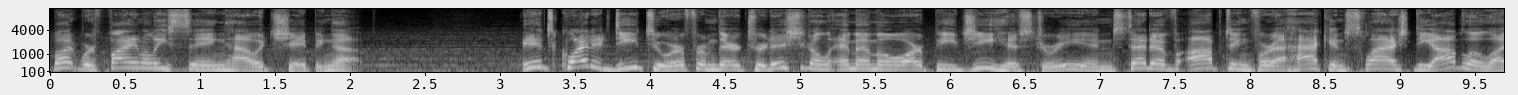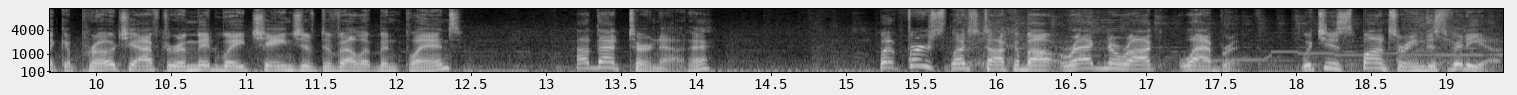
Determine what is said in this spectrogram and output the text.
but we're finally seeing how it's shaping up. It's quite a detour from their traditional MMORPG history. Instead of opting for a hack and slash Diablo like approach after a midway change of development plans, how'd that turn out, huh? But first, let's talk about Ragnarok Labyrinth, which is sponsoring this video.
